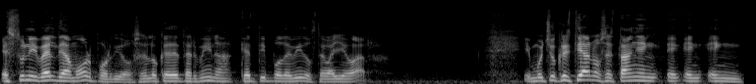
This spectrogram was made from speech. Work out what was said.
Es su nivel de amor por Dios, es lo que determina qué tipo de vida usted va a llevar. Y muchos cristianos están en, en, en,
